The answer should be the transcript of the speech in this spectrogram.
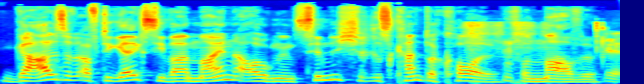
Guardians of the Galaxy war in meinen Augen ein ziemlich riskanter Call von Marvel. ja.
